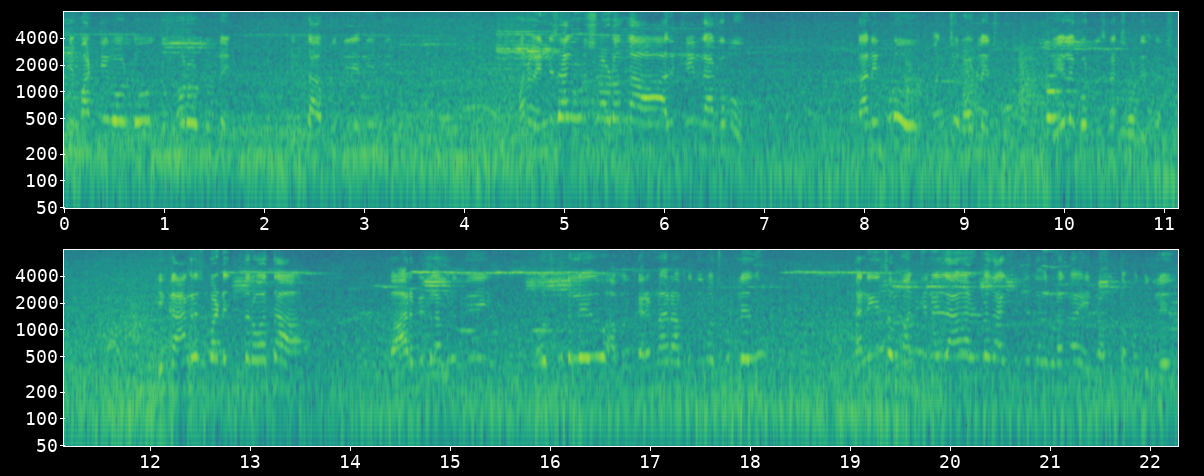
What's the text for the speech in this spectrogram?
అన్ని మట్టి రోడ్లు దుమ్మ రోడ్లు ఉండే. ఎంత అభివృద్ధి చెందింది. మనం ఎన్నిసార్లు ఉడిచినవడంగా అది క్లీన్ కాకపో. కానీ ఇప్పుడు మంచి రోడ్లు వేసుకున్నాం వేల కోట్లు తీసుకొచ్చి రోడ్డు తీసుకొచ్చి. ఈ కాంగ్రెస్ పార్టీ వచ్చిన తర్వాత కార్మికుల అభివృద్ధి నోచుకుంటలేదు అభివృద్ధి కరీంనగర్ అభివృద్ధి నోచుకుంటలేదు. కనీసం మంచినీళ్ళు తాగాలంటే తాగించేది కూడా ఈ ప్రభుత్వం ముందుకు లేదు.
